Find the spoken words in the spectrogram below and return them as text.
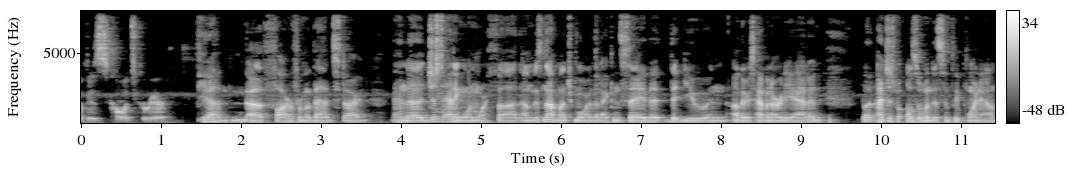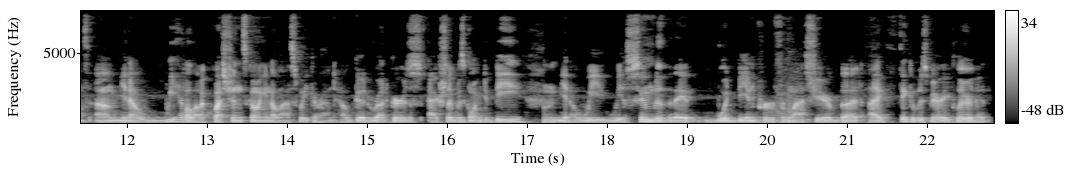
of his college career. Yeah, uh, far from a bad start. And uh, just adding one more thought, um, there's not much more that I can say that, that you and others haven't already added. But I just also wanted to simply point out, um, you know, we had a lot of questions going into last week around how good Rutgers actually was going to be. Um, you know, we we assumed that they would be improved from last year, but I think it was very clear that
